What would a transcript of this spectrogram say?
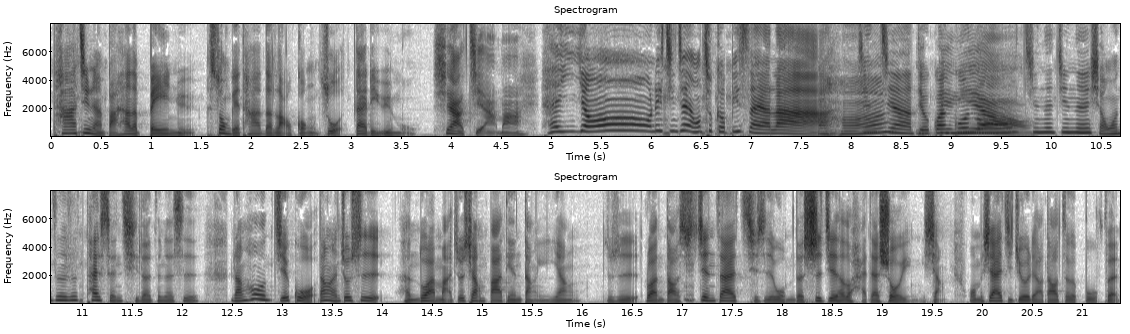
她竟然把她的婢女送给她的老公做代理孕母。下甲吗？哎呦，你真正要出国比赛啊啦！Uh 真正丢冠军哦！今天今天小王真的是太神奇了，真的是。然后结果当然就是很乱嘛，就像八点档一样，就是乱到现在。其实我们的世界它都还在受影响。我们下一集就会聊到这个部分。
